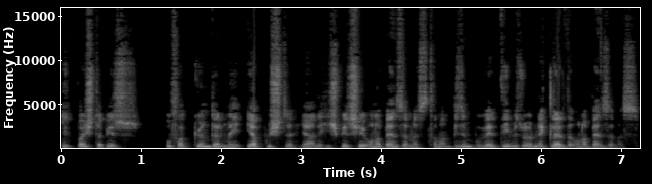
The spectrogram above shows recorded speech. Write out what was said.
ilk başta bir ufak gönderme yapmıştı. Yani hiçbir şey ona benzemez. Tamam bizim bu verdiğimiz örnekler de ona benzemez.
